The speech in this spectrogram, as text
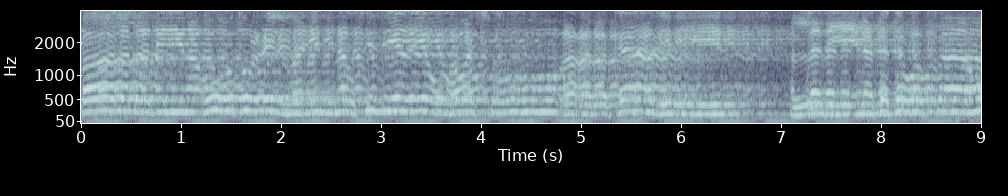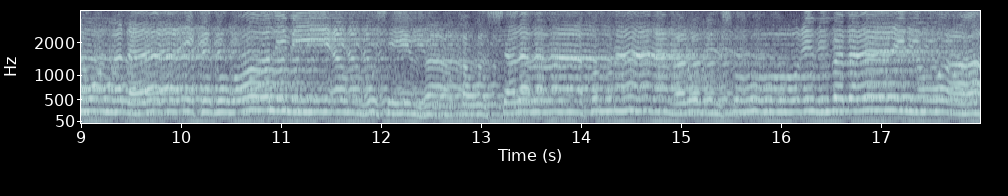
قال الذين أوتوا العلم إن الخزي اليوم والسوء على الكافرين الذين تتوفاهم الملائكة ظالمي أنفسهم فألقوا السلم. ما كنا نعمل من سوء بلى إن الله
